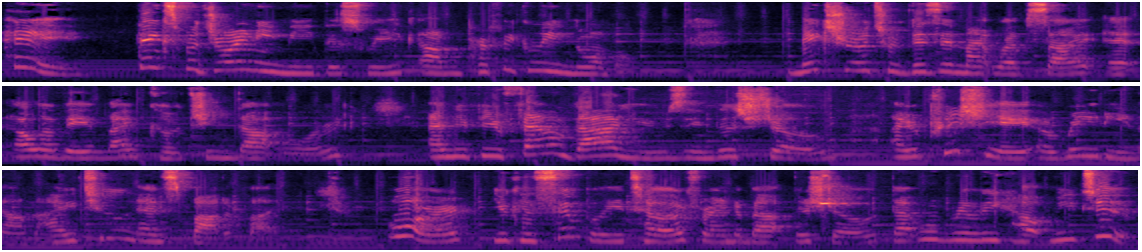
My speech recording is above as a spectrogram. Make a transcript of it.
Hey, thanks for joining me this week on Perfectly Normal. Make sure to visit my website at elevatelifecoaching.org. And if you found values in this show, I appreciate a rating on iTunes and Spotify. Or you can simply tell a friend about the show, that will really help me too.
